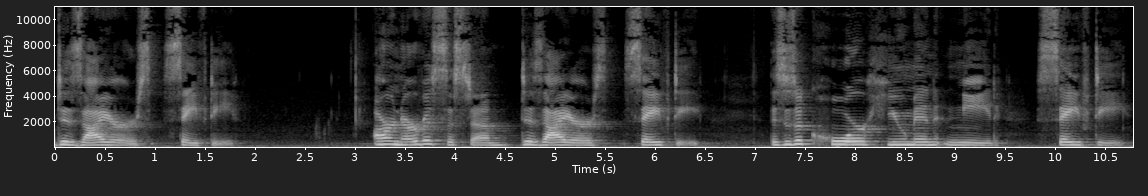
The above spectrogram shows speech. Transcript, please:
desires safety. Our nervous system desires safety. This is a core human need safety.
